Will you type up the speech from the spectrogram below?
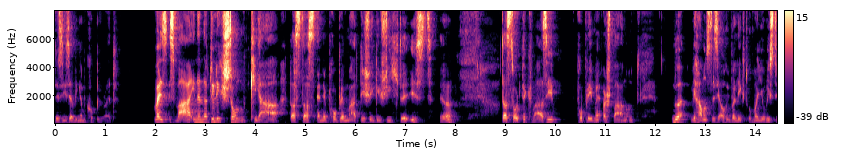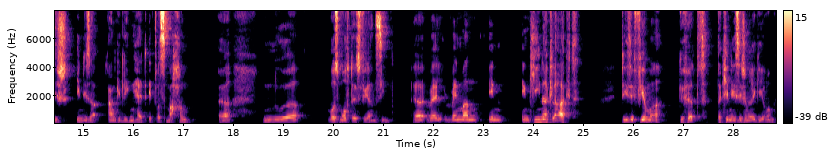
das ist ja wegen dem Copyright. Weil es, es war ihnen natürlich schon klar, dass das eine problematische Geschichte ist. Ja. Das sollte quasi Probleme ersparen. Und nur, wir haben uns das ja auch überlegt, ob wir juristisch in dieser Angelegenheit etwas machen. Ja. Nur, was macht das für einen Sinn? Ja, weil wenn man in in China klagt, diese Firma gehört der chinesischen Regierung.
